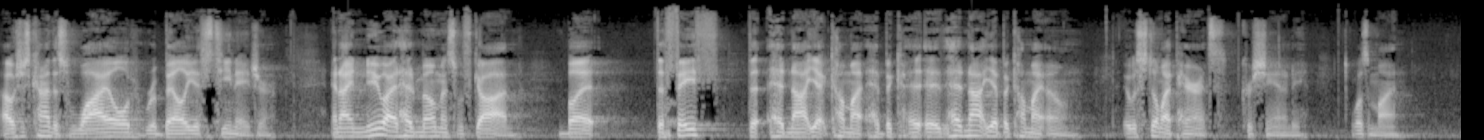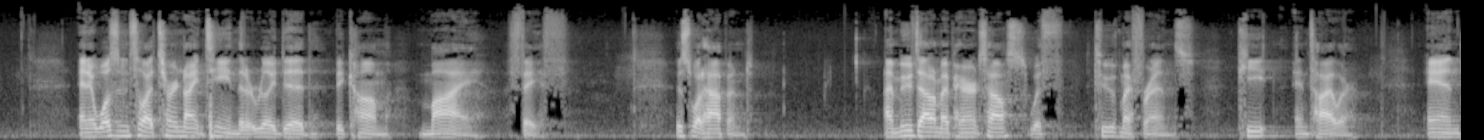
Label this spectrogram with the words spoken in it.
I was just kind of this wild, rebellious teenager. And I knew I'd had moments with God, but the faith that had not yet come had, bec- had not yet become my own. It was still my parents' Christianity. It wasn't mine. And it wasn't until I turned 19 that it really did become my faith. This is what happened. I moved out of my parents' house with two of my friends, Pete and Tyler. And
